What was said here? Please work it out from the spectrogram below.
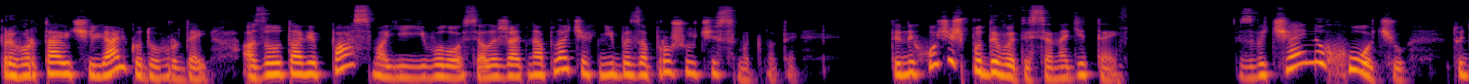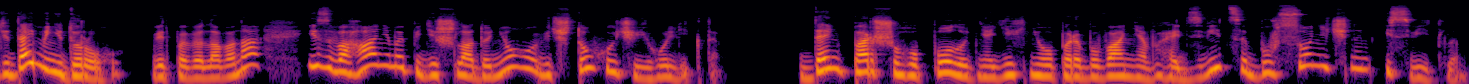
пригортаючи ляльку до грудей, а золотаві пасма її волосся лежать на плечах, ніби запрошуючи смикнути. Ти не хочеш подивитися на дітей? Звичайно, хочу. Тоді дай мені дорогу, відповіла вона і з ваганнями підійшла до нього, відштовхуючи його ліктем. День першого полудня їхнього перебування в геть звідси був сонячним і світлим.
